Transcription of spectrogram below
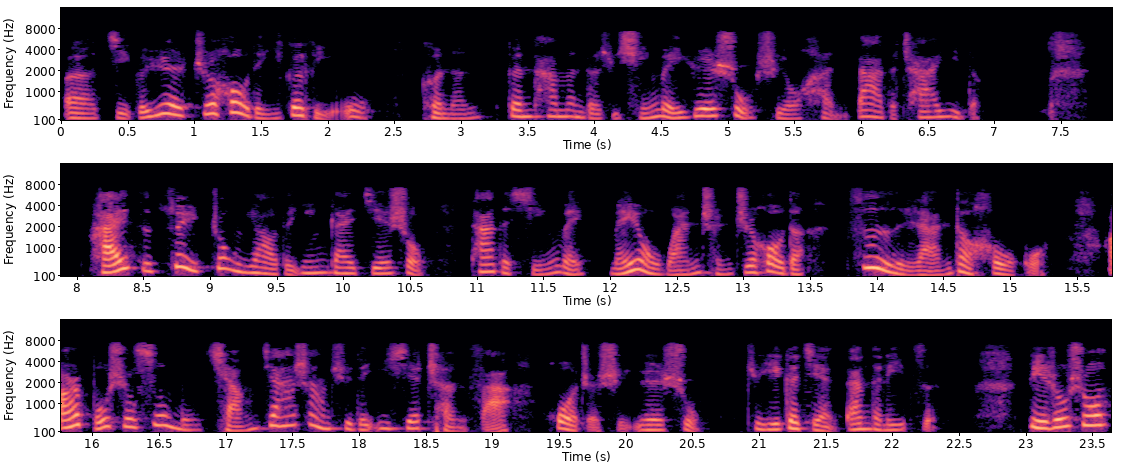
呃，几个月之后的一个礼物，可能跟他们的行为约束是有很大的差异的。孩子最重要的应该接受他的行为没有完成之后的自然的后果。而不是父母强加上去的一些惩罚或者是约束。举一个简单的例子，比如说，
